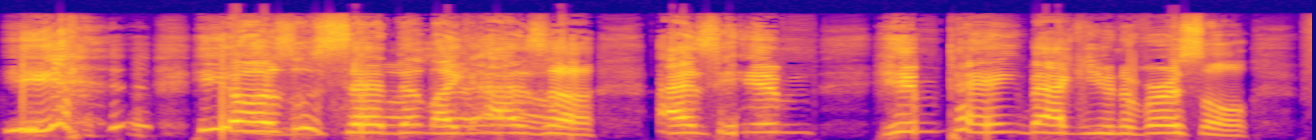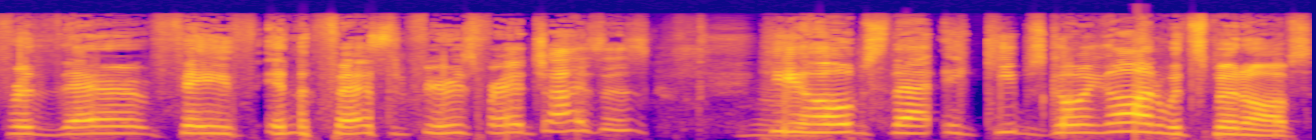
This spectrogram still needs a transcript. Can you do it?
He, he also said that, like, as a as him him paying back Universal for their faith in the Fast and Furious franchises. He Hmm. hopes that it keeps going on with spin-offs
